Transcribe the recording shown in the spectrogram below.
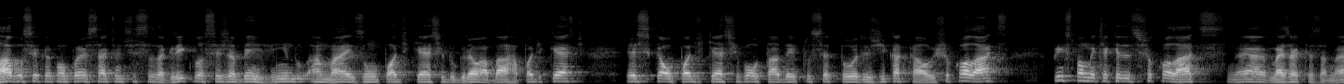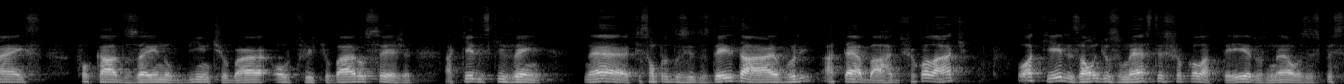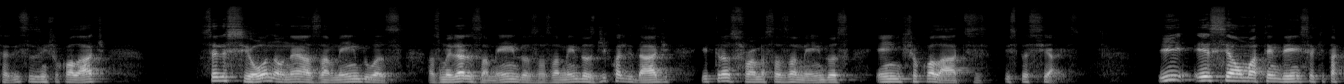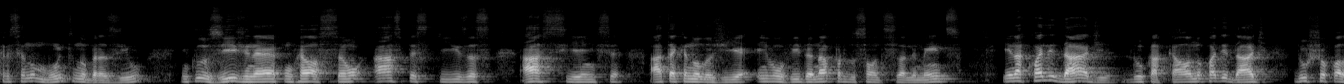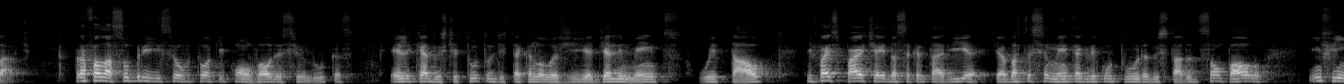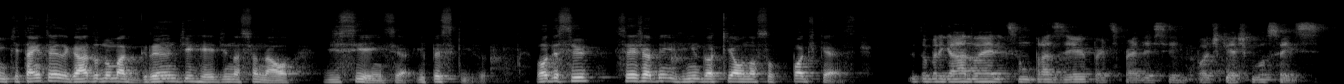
Olá, você que acompanha o site Notícias Agrícolas, seja bem-vindo a mais um podcast do Grão a Barra Podcast. Esse é o podcast voltado aí para os setores de cacau e chocolates, principalmente aqueles chocolates né, mais artesanais, focados aí no bean to bar ou tree to bar, ou seja, aqueles que vêm, né, que são produzidos desde a árvore até a barra de chocolate, ou aqueles onde os mestres chocolateiros, né, os especialistas em chocolate, selecionam né, as amêndoas, as melhores amêndoas, as amêndoas de qualidade e transformam essas amêndoas em chocolates especiais. E essa é uma tendência que está crescendo muito no Brasil, inclusive né, com relação às pesquisas, à ciência, à tecnologia envolvida na produção desses alimentos e na qualidade do cacau, na qualidade do chocolate. Para falar sobre isso, eu estou aqui com o Valdecir Lucas, ele que é do Instituto de Tecnologia de Alimentos, o ITAL, que faz parte aí da Secretaria de Abastecimento e Agricultura do Estado de São Paulo, enfim, que está interligado numa grande rede nacional de ciência e pesquisa. Valdecir, seja bem-vindo aqui ao nosso podcast. Muito obrigado, Erickson. Um prazer participar desse podcast com vocês.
